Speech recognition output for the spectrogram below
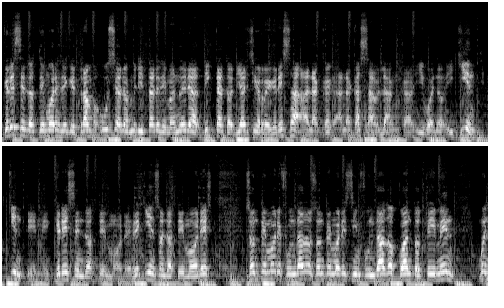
Crecen los temores de que Trump use a los militares de manera dictatorial si regresa a la, a la Casa Blanca. Y bueno, ¿y quién, quién teme? Crecen los temores. ¿De quién son los temores? ¿Son temores fundados? ¿Son temores infundados? ¿Cuánto temen? Bueno,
